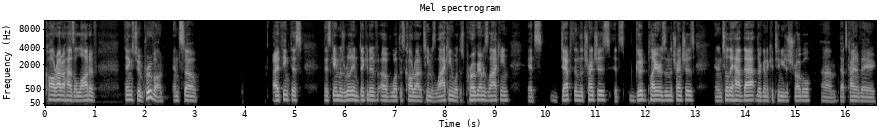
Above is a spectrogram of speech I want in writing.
Colorado has a lot of things to improve on, and so I think this this game was really indicative of what this Colorado team is lacking, what this program is lacking. It's depth in the trenches, it's good players in the trenches, and until they have that, they're going to continue to struggle. Um, that's kind of a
